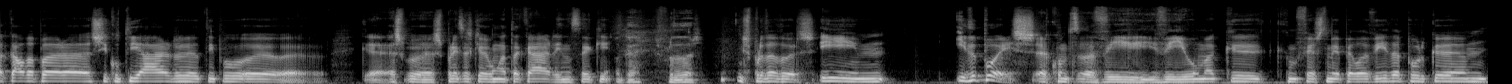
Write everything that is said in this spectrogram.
a cauda para chicotear tipo eh, as, as presas que vão atacar e não sei o quê Ok, os predadores. os predadores. E, e depois vi, vi uma que, que me fez temer pela vida porque hum,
